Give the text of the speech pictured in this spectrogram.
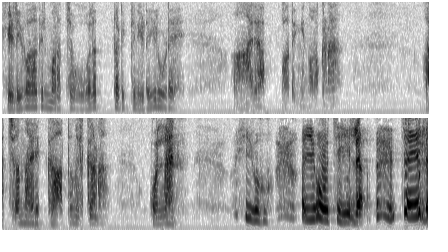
കിളിവാതിൽ മറച്ച ഓലത്തടുക്കിനിടയിലൂടെ ആരാ പതുങ്ങി നോക്കണ? അച്ഛനാര് കാത്തു നിൽക്കാണ്. കൊല്ലാൻ. അയ്യോ അയ്യോ ചെയ്യില്ല. ചെയ്യില്ല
